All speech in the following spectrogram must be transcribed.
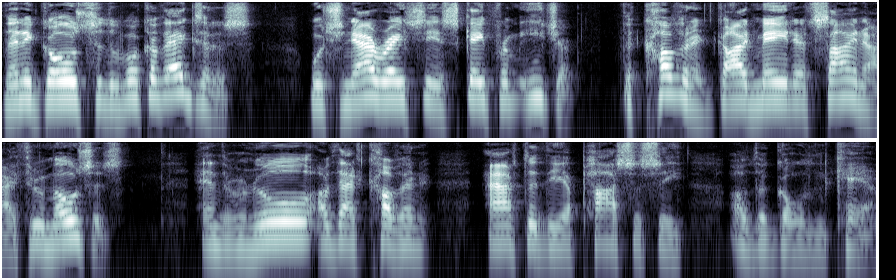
Then it goes to the book of Exodus, which narrates the escape from Egypt, the covenant God made at Sinai through Moses, and the renewal of that covenant after the apostasy of the golden calf.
